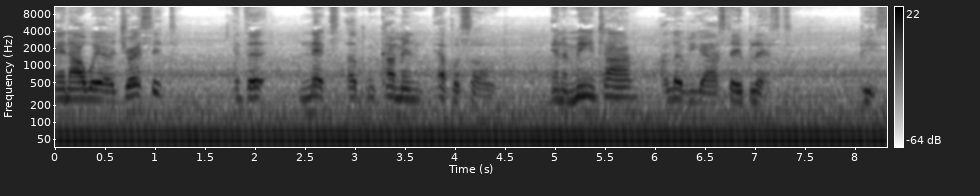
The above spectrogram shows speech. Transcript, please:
and I will address it in the next upcoming episode. In the meantime, I love you guys. Stay blessed. Peace.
